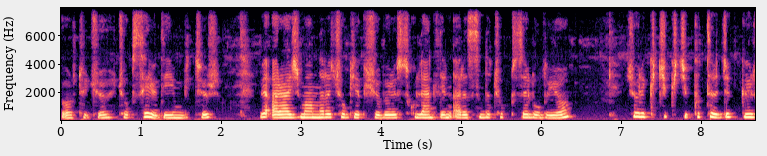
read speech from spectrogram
Örtücü. Çok sevdiğim bir tür. Ve aranjmanlara çok yakışıyor. Böyle sukulentlerin arasında çok güzel oluyor. Şöyle küçük küçük pıtırcık gül.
